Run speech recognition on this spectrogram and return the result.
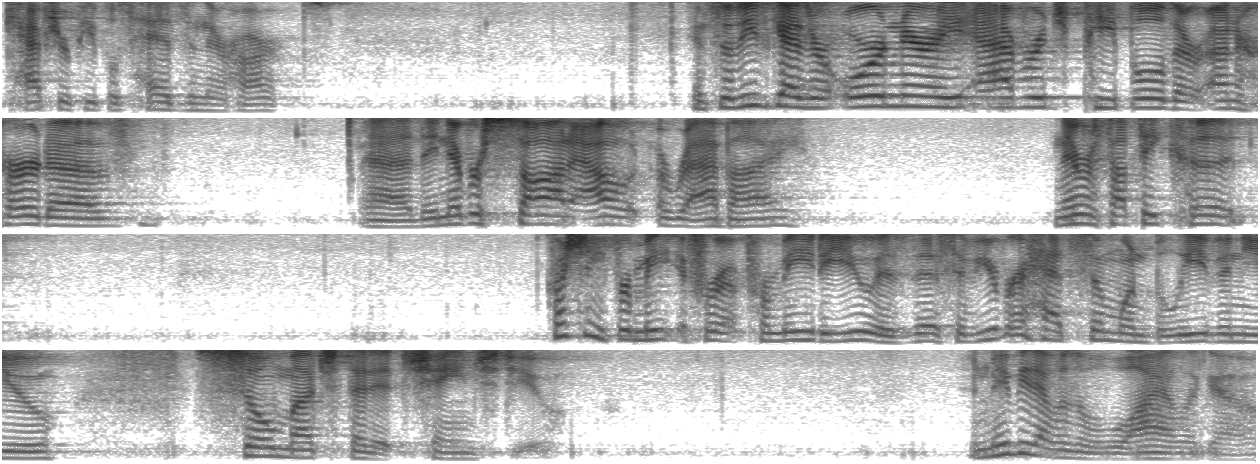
capture people's heads and their hearts. And so these guys are ordinary, average people. They're unheard of. Uh, they never sought out a rabbi, never thought they could. Question for me, for, for me to you is this Have you ever had someone believe in you so much that it changed you? And maybe that was a while ago.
